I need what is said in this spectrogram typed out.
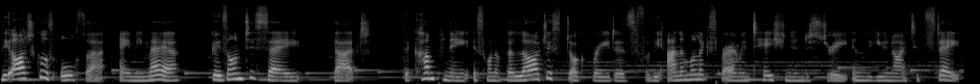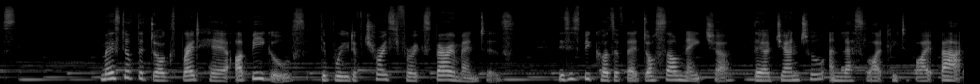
The article's author, Amy Mayer, goes on to say that the company is one of the largest dog breeders for the animal experimentation industry in the United States. Most of the dogs bred here are beagles, the breed of choice for experimenters. This is because of their docile nature, they are gentle and less likely to bite back.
